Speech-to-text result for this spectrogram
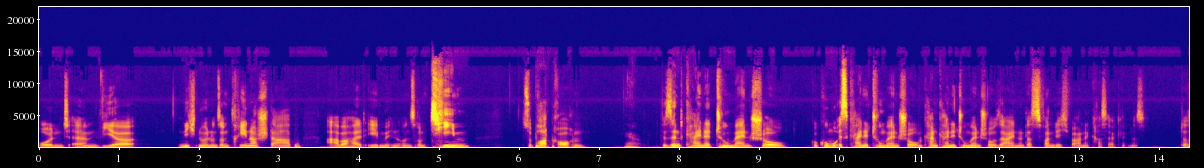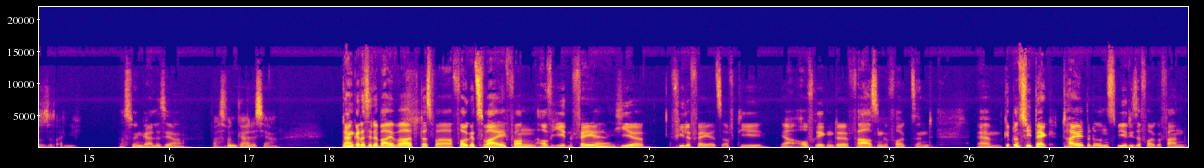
und ähm, wir nicht nur in unserem Trainerstab, aber halt eben in unserem Team Support brauchen. Ja. Wir sind keine Two-Man-Show. Kokomo ist keine Two-Man-Show und kann keine Two-Man-Show sein. Und das fand ich war eine krasse Erkenntnis. Das ist es eigentlich. Was für ein geiles Jahr. Was für ein geiles Jahr. Danke, dass ihr dabei wart. Das war Folge 2 von Auf jeden Fail. Hier viele Fails, auf die ja, aufregende Phasen gefolgt sind. Ähm, gebt uns Feedback, teilt mit uns, wie ihr diese Folge fand,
